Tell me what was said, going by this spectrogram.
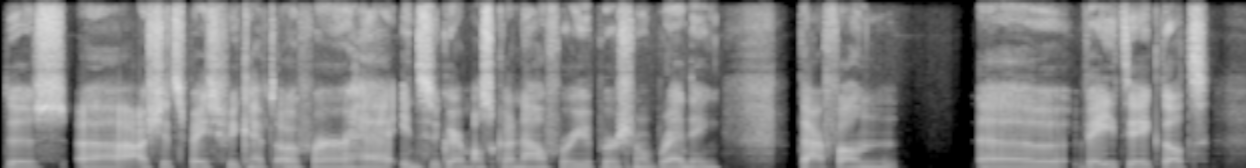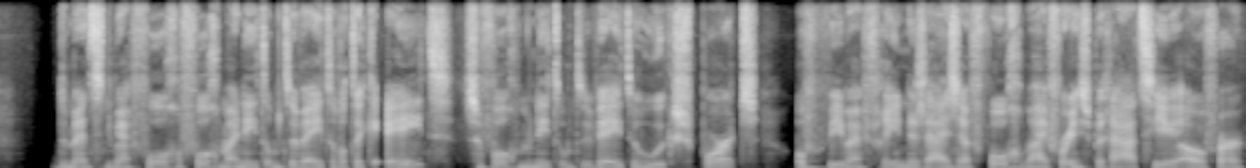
Dus eh, als je het specifiek hebt over hè, Instagram als kanaal voor je personal branding, daarvan eh, weet ik dat de mensen die mij volgen, volgen mij niet om te weten wat ik eet. Ze volgen me niet om te weten hoe ik sport of wie mijn vrienden zijn. Ze volgen mij voor inspiratie over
